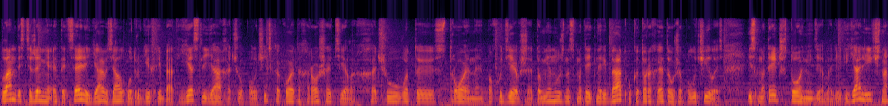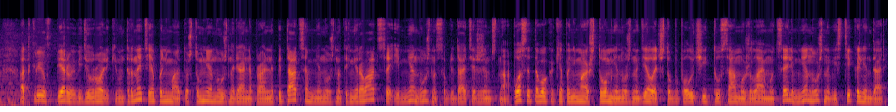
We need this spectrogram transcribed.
План достижения этой цели я взял у других ребят. Если я хочу получить какое-то хорошее тело, хочу вот и стройное, похудевшее, то мне нужно смотреть на ребят, у которых это уже получилось, и смотреть, что они делали. И я лично, открыв первые видеоролики в интернете, я понимаю, то, что мне нужно реально правильно питаться, мне нужно тренироваться, и мне нужно соблюдать режим сна. После того, как я понимаю, что мне нужно делать, чтобы получить ту самую желаемую цель, мне нужно вести календарь.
